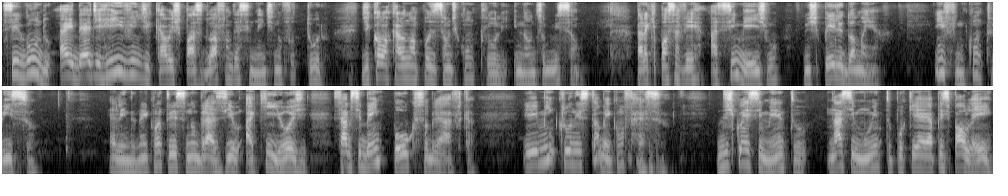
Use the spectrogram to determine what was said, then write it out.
Segundo, a ideia de reivindicar o espaço do afrodescendente no futuro, de colocá-lo numa posição de controle e não de submissão, para que possa ver a si mesmo no espelho do amanhã. Enfim, enquanto isso, é lindo, né? Enquanto isso, no Brasil, aqui e hoje, sabe-se bem pouco sobre a África. E me incluo nisso também, confesso. Desconhecimento nasce muito porque a principal lei,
